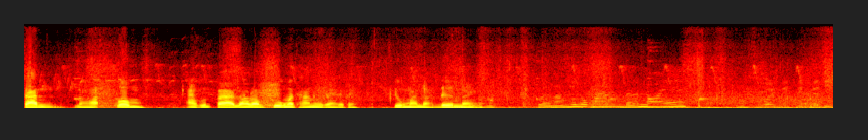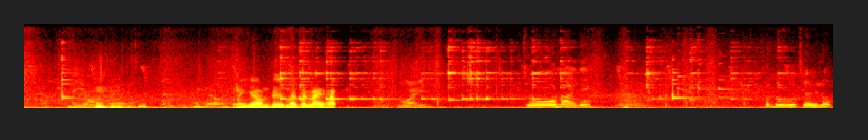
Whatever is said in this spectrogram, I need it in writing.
สั้นนะฮะกลมอ่าคุณป้าลองลองจูงมาทางนี้หน่อยได้ไหมจูงมาหน่อยเดินหน่อยสวยมั้งนี่ลูกมาเดินหน่อยไม่ยอมไม่ยอมไม่ยอมเดินไม่เป็นไรครับโชว์หน่อยดิก็ดูเฉยลูก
